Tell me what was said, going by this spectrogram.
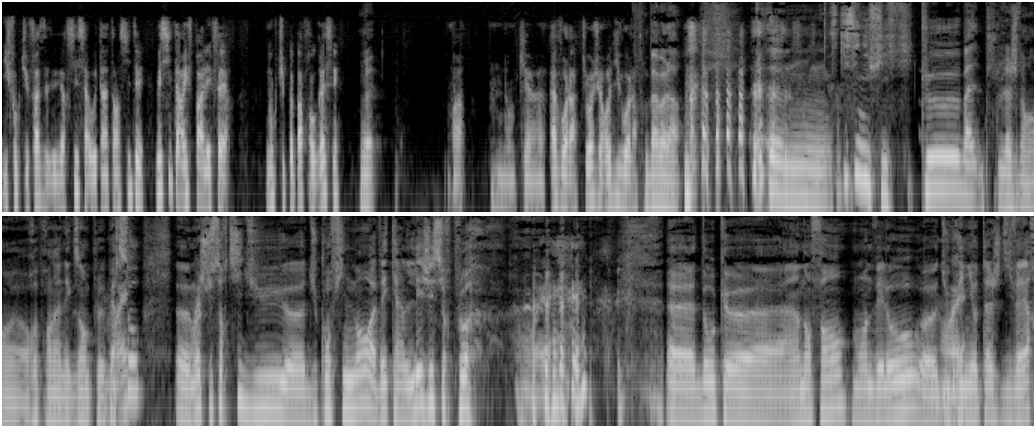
il faut que tu fasses des exercices à haute intensité. Mais si tu n'arrives pas à les faire, donc tu peux pas progresser. Ouais. Donc euh, ah, voilà, tu vois, j'ai redit voilà. Bah voilà. Euh, ce qui signifie que, bah, là je vais en reprendre un exemple perso. Euh, Moi je suis sorti du, euh, du confinement avec un léger surpoids. Ouais. Euh, donc euh, un enfant, moins de vélo, euh, du Ouais. grignotage divers.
